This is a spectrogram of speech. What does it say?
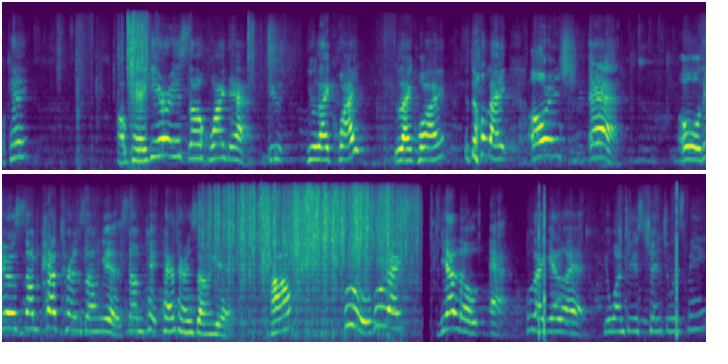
Okay. Okay, here is a white egg. You you like white? You like white? You don't like orange egg? Oh, there are some patterns on it. Some pa- patterns on it. Huh? Who who likes yellow egg? Who like yellow egg? You want to exchange with me?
